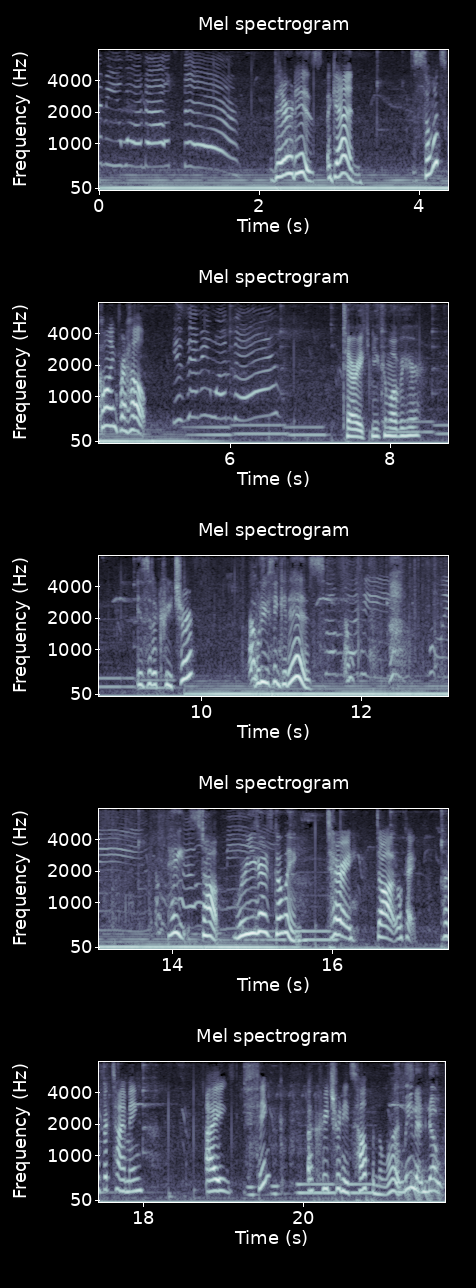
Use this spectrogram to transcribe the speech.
anyone out there? There it is, again. Someone's calling for help. Is anyone there? Terry, can you come over here? Is it a creature? What do you think it is? Somebody. Hey, stop. Where are you guys going? Terry, dog, okay. Perfect timing. I think a creature needs help in the woods. Alina, no,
